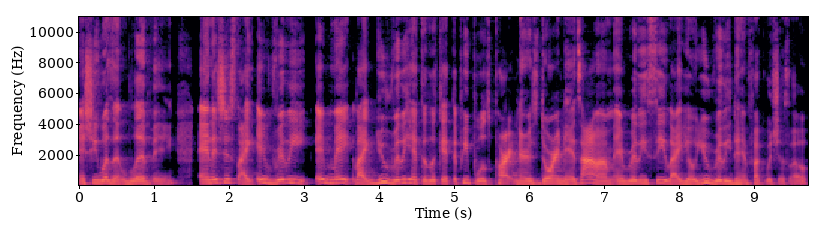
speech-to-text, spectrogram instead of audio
and she wasn't living and it's just like it really it made like you really have to look at the people's partners during that time and really see like yo you really didn't fuck with yourself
